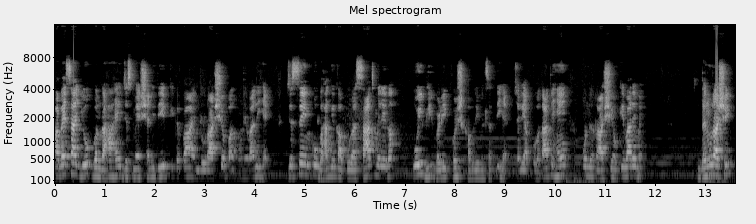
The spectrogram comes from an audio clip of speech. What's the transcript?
अब ऐसा योग बन रहा है जिसमें शनिदेव की कृपा इन दो राशियों पर होने वाली है, जिससे इनको भाग्य का पूरा साथ मिलेगा। कोई भी बड़ी खुश खबरी मिल सकती है। चलिए आपको बताते हैं उन राशियों के बारे में। धनु राशि,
